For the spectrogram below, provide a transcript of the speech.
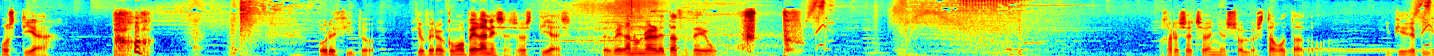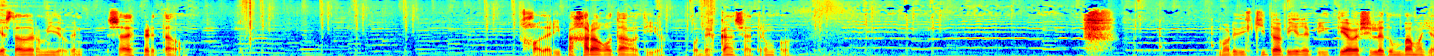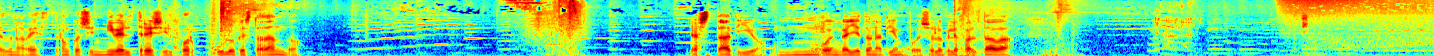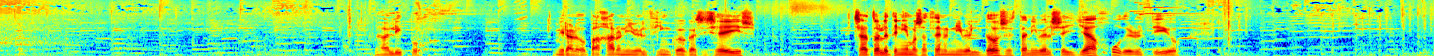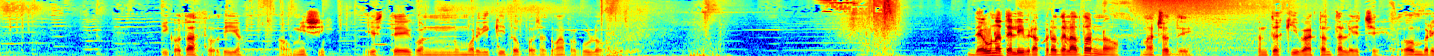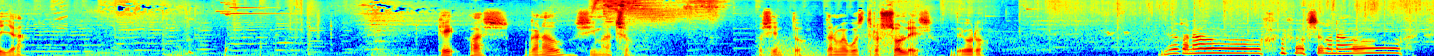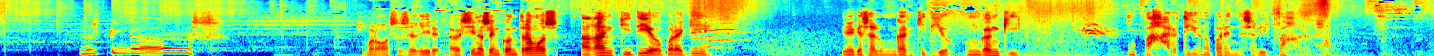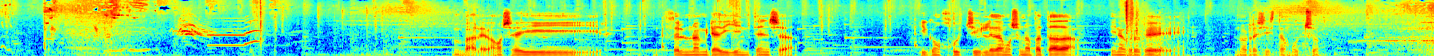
Hostia. Pobrecito. Tío, pero ¿cómo pegan esas hostias? Te pegan un aletazo de... Pájaro se ha hecho daño solo. Está agotado. Y Pigue Pique está dormido. Que se ha despertado. Joder, y pájaro agotado, tío. Pues descansa, tronco. Mordisquito a Piggy tío. A ver si le tumbamos ya de una vez. Tronco, sin nivel 3 y el por culo que está dando. Ya está, tío. Un buen galletón a tiempo. Eso es lo que le faltaba. La lipo. Míralo, pájaro nivel 5, casi 6. Chato le teníamos a hacer nivel 2, está nivel 6 ya. Joder, tío. Picotazo, tío. A Umisi. Y este con un mordiquito, pues a tomar por culo. De una te libras, pero de las dos no, machote. Tanto esquivar, tanta leche. Hombre, ya. ¿Qué? ¿Has ganado? Sí, macho. Lo siento, darme vuestros soles de oro. ¡Me he ganado! ¡Os he ganado! ¡Los pringados! Bueno, vamos a seguir. A ver si nos encontramos a Ganki, tío, por aquí. Tiene que salir un Ganki, tío. Un Ganki. Un pájaro, tío. No paren de salir pájaros. Vale, vamos a ir... Hacer una miradilla intensa. Y con Huchi le damos una patada. Y no creo que nos resista mucho.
